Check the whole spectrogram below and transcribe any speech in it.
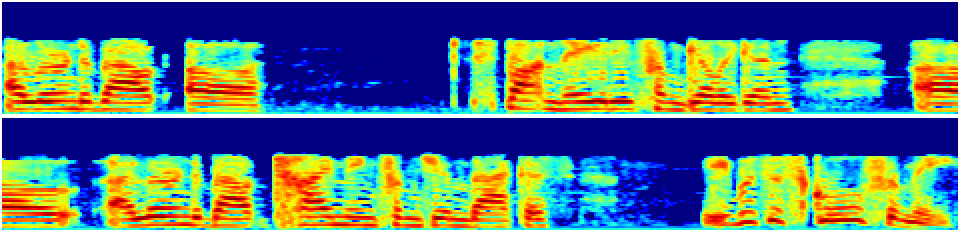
I learned about uh spontaneity from Gilligan. Uh I learned about timing from Jim Backus. It was a school for me.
